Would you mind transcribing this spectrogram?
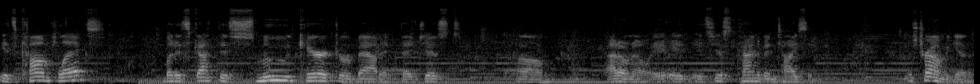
It's complex, but it's got this smooth character about it that just, um, I don't know, it, it, it's just kind of enticing. Let's try them together.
